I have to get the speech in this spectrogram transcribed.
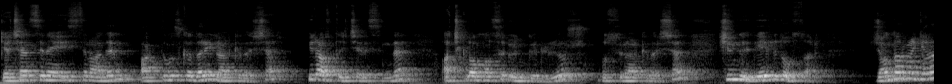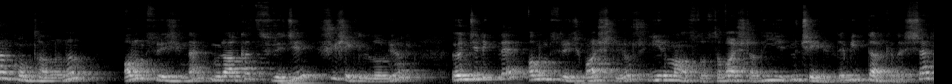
Geçen seneye istinaden baktığımız kadarıyla arkadaşlar bir hafta içerisinde açıklanması öngörülüyor bu süre arkadaşlar. Şimdi değerli dostlar Jandarma Genel Komutanlığı'nın alım sürecinden mülakat süreci şu şekilde oluyor. Öncelikle alım süreci başlıyor. 20 Ağustos'ta başladı. 3 Eylül'de bitti arkadaşlar.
